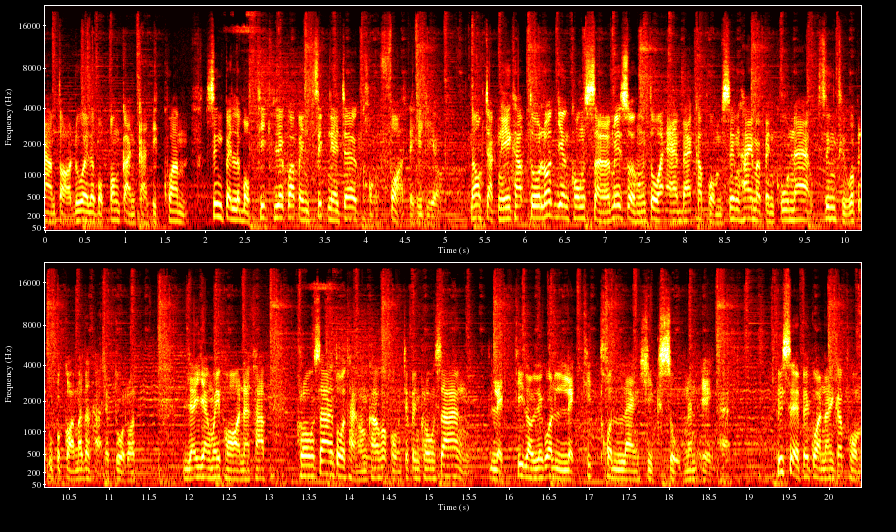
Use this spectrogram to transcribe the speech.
ตามต่อด้วยระบบป้องกันการพลิกคว่ำซึ่งเป็นระบบที่เรียกว่าเป็น signature ของ Ford เลยทีเดียวนอกจากนี้ครับตัวรถยังคงเสริมในส่วนของตัว airbag ครับผมซึ่งให้มาเป็นคู่หน้า ซึ่งถือว่าเป็นอุปกรณ์มาตรฐานจากตัวรถ และยังไม่พอนะครับ โครงสร้างตัวถังของเขาครับผมจะเป็นโครงสร้างเหล็กที่เราเรียกว่าเหล็กที่ทนแรงฉีกสูงนั่นเองฮะพิเศษไปกว่านั้นครับผม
